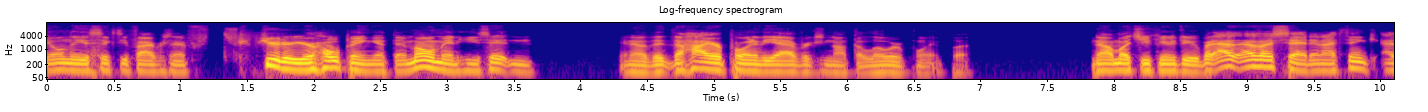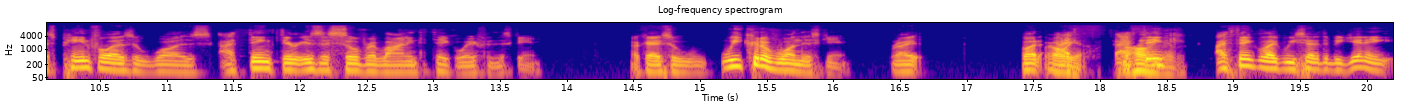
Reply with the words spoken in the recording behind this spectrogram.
only a 65% shooter, you're hoping at the moment he's hitting, you know, the, the higher point of the average, not the lower point. But not much you can do. But as, as I said, and I think as painful as it was, I think there is a silver lining to take away from this game. Okay, so we could have won this game, right? But Oh, I, yeah. I Oh, think yeah. I think like we said at the beginning,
